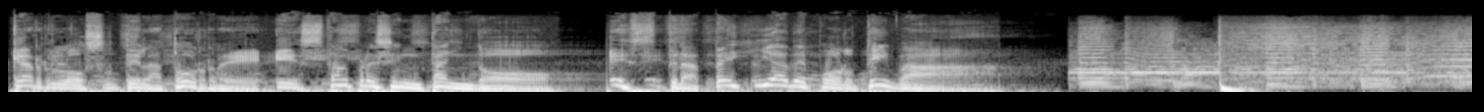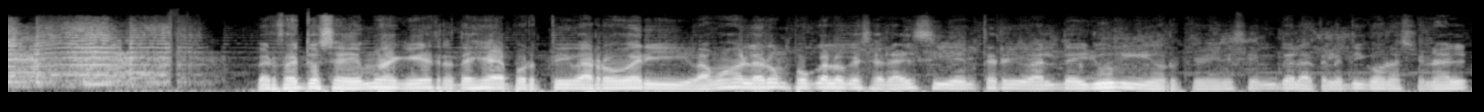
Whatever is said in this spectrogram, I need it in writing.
Carlos de la Torre está presentando Estrategia Deportiva. Perfecto, seguimos aquí en Estrategia Deportiva, Robert, y vamos a hablar un poco de lo que será el siguiente rival de Junior, que viene siendo el Atlético Nacional,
